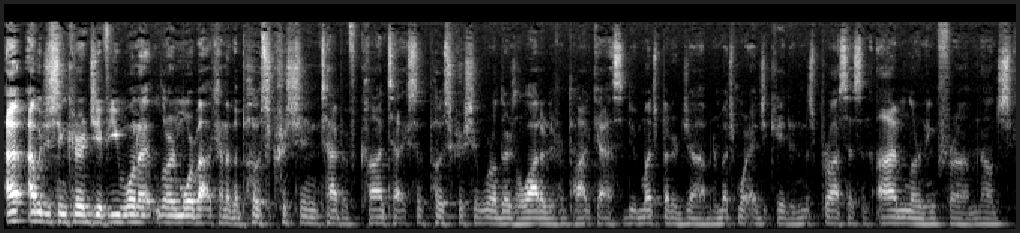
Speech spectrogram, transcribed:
I, I would just encourage you if you want to learn more about kind of the post-Christian type of context of post-Christian world. There's a lot of different podcasts that do a much better job and are much more educated in this process, and I'm learning from. And I'll just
